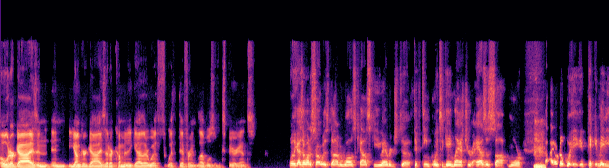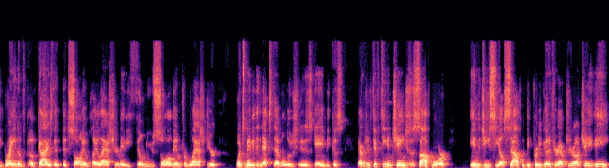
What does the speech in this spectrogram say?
older guys and, and younger guys that are coming together with with different levels of experience. One of the guys I want to start with is Donovan Walaskowski, who averaged uh, 15 points a game last year as a sophomore. I don't know what picking maybe brain of, of guys that, that saw him play last year, maybe film you saw of him from last year. What's maybe the next evolution in his game? Because averaging 15 and change as a sophomore in the GCL South would be pretty good if you're averaging it on JV,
